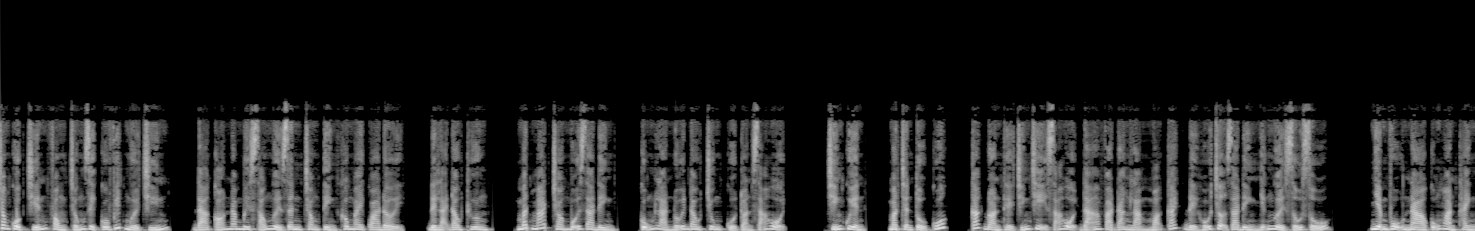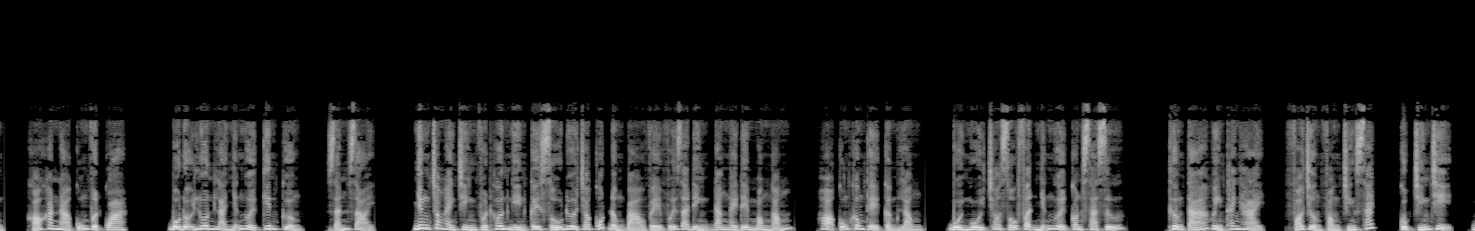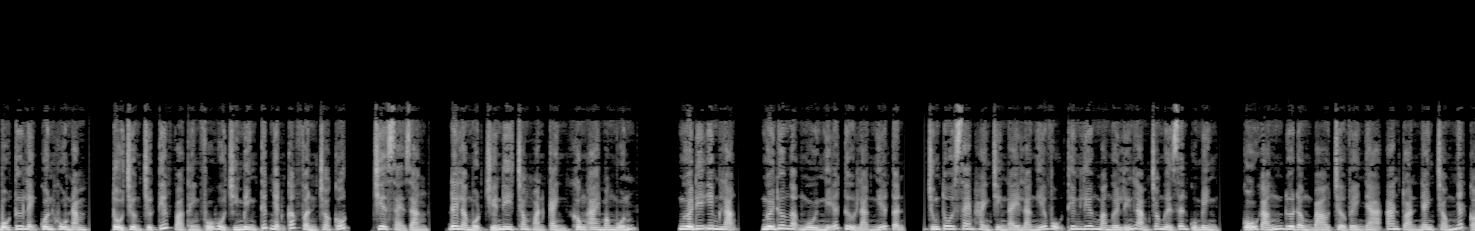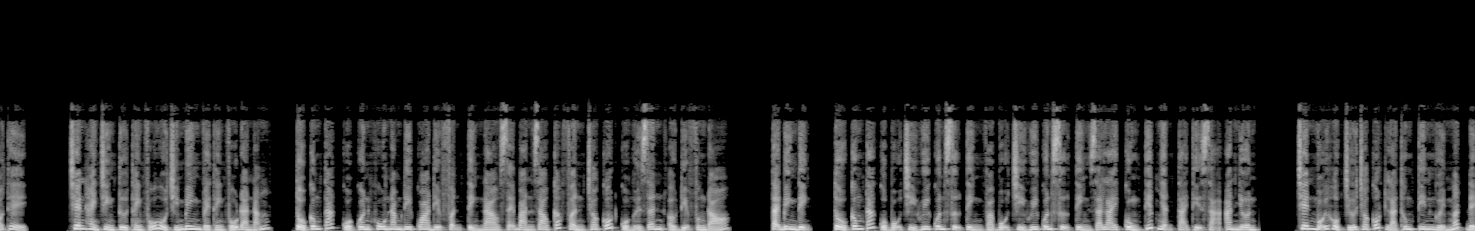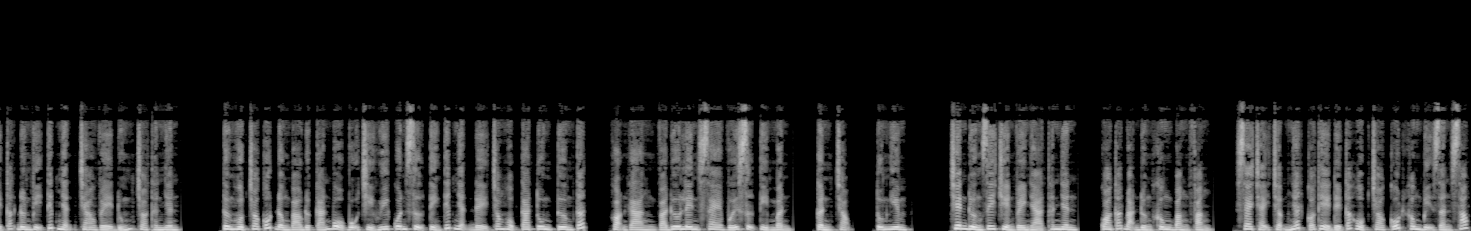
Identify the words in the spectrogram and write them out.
Trong cuộc chiến phòng chống dịch Covid-19, đã có 56 người dân trong tỉnh không may qua đời, để lại đau thương, mất mát cho mỗi gia đình, cũng là nỗi đau chung của toàn xã hội. Chính quyền, mặt trận tổ quốc, các đoàn thể chính trị xã hội đã và đang làm mọi cách để hỗ trợ gia đình những người xấu số. Nhiệm vụ nào cũng hoàn thành, khó khăn nào cũng vượt qua. Bộ đội luôn là những người kiên cường, rắn giỏi. Nhưng trong hành trình vượt hơn nghìn cây số đưa cho cốt đồng bào về với gia đình đang ngày đêm mong ngóng, họ cũng không thể cầm lòng, bùi ngùi cho số phận những người con xa xứ. Thượng tá Huỳnh Thanh Hải, Phó trưởng phòng chính sách, Cục Chính trị, Bộ Tư lệnh Quân khu 5, tổ trưởng trực tiếp vào thành phố Hồ Chí Minh tiếp nhận các phần cho cốt, chia sẻ rằng đây là một chuyến đi trong hoàn cảnh không ai mong muốn. Người đi im lặng, người đưa ngậm ngùi nghĩa tử là nghĩa tận. Chúng tôi xem hành trình này là nghĩa vụ thiêng liêng mà người lính làm cho người dân của mình, cố gắng đưa đồng bào trở về nhà an toàn nhanh chóng nhất có thể. Trên hành trình từ thành phố Hồ Chí Minh về thành phố Đà Nẵng, tổ công tác của quân khu 5 đi qua địa phận tỉnh nào sẽ bàn giao các phần cho cốt của người dân ở địa phương đó. Tại Bình Định, tổ công tác của Bộ Chỉ huy Quân sự tỉnh và Bộ Chỉ huy Quân sự tỉnh Gia Lai cùng tiếp nhận tại thị xã An Nhơn. Trên mỗi hộp chứa cho cốt là thông tin người mất để các đơn vị tiếp nhận trao về đúng cho thân nhân. Từng hộp cho cốt đồng bào được cán bộ Bộ Chỉ huy Quân sự tỉnh tiếp nhận để trong hộp ca tun tươm tất, gọn gàng và đưa lên xe với sự tỉ mẩn, cẩn trọng, tôn nghiêm. Trên đường di chuyển về nhà thân nhân, qua các đoạn đường không bằng phẳng, xe chạy chậm nhất có thể để các hộp cho cốt không bị dần sóc.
